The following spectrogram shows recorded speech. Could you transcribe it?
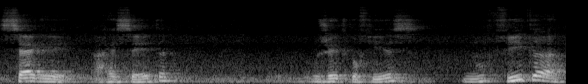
Segue a receita, o jeito que eu fiz. Não fica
